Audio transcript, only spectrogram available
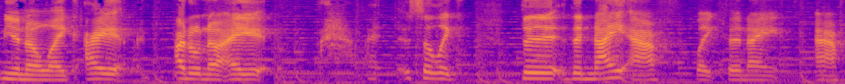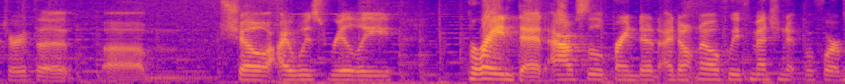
you know, like I, I don't know, I, I so like the the night after, like the night after the um show, I was really brain dead, absolute brain dead. I don't know if we've mentioned it before,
